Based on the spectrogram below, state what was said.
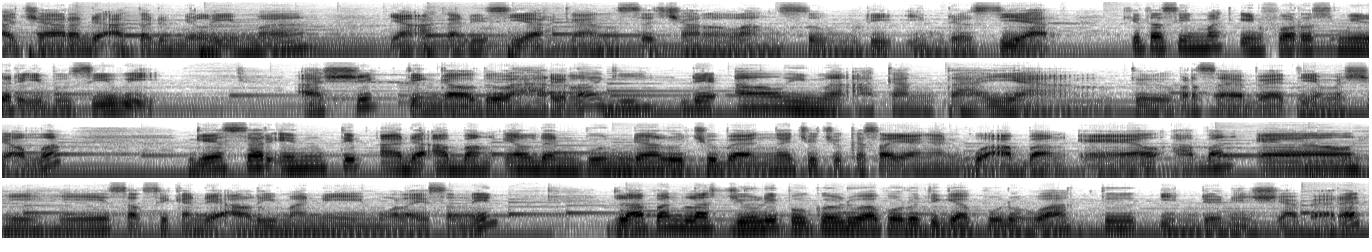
acara The Academy 5 yang akan disiarkan secara langsung di Indosiar. Kita simak info resmi dari Ibu Siwi. Asyik tinggal dua hari lagi, DA5 akan tayang. Tuh persahabat ya Masya Allah Geser intip ada Abang L dan Bunda. Lucu banget cucu kesayanganku Abang L Abang L hihi saksikan DA5 nih mulai Senin 18 Juli pukul 20.30 waktu Indonesia Barat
